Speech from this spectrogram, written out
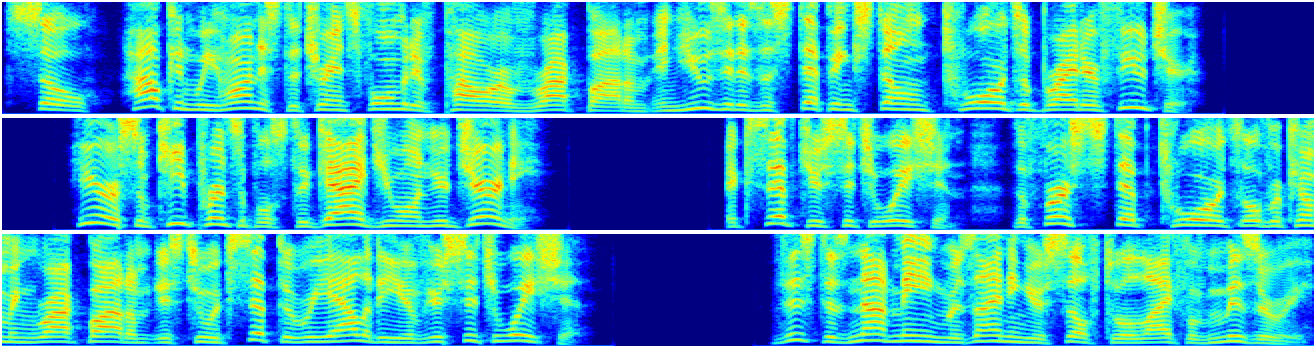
So, how can we harness the transformative power of rock bottom and use it as a stepping stone towards a brighter future? Here are some key principles to guide you on your journey. Accept your situation. The first step towards overcoming rock bottom is to accept the reality of your situation. This does not mean resigning yourself to a life of misery,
